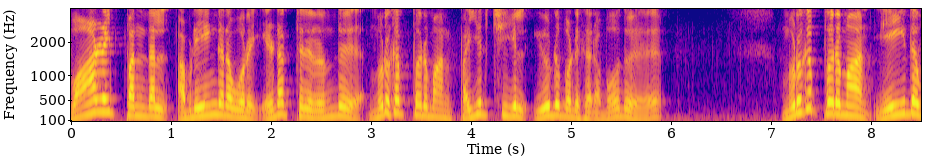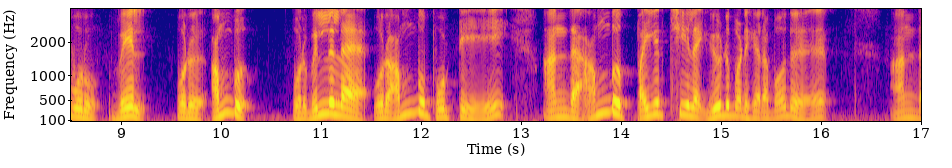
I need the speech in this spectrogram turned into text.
வாழைப்பந்தல் அப்படிங்கிற ஒரு இடத்திலிருந்து முருகப்பெருமான் பயிற்சியில் ஈடுபடுகிற போது முருகப்பெருமான் எய்த ஒரு வேல் ஒரு அம்பு ஒரு வில்லில் ஒரு அம்பு பூட்டி அந்த அம்பு பயிற்சியில் ஈடுபடுகிற போது அந்த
